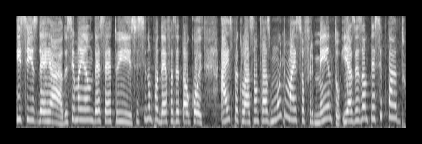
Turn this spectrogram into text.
E se isso der errado? E se amanhã não der certo isso? E se não puder fazer tal coisa? A especulação traz muito mais sofrimento e às vezes antecipado.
